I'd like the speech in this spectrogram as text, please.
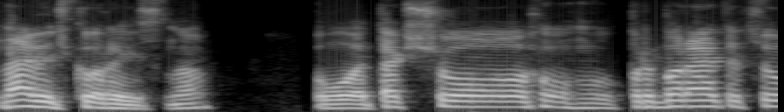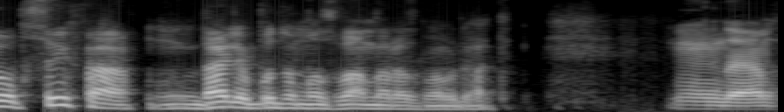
навіть корисно. От, так що прибирайте цього психа, далі будемо з вами розмовляти. Да.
